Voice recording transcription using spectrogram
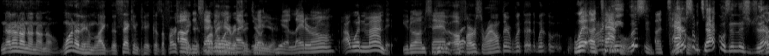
no, no, no, no, no, no. One of them, like the second pick, because the first Oh, pick the is Marvin one, Harrison like, Jr. la- yeah, later on, I wouldn't mind it. You know what I'm You- saying? a But first rounder with the with the- With a line? I tackle. mean, listen, a tackle. there's some tackles in this. There But-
